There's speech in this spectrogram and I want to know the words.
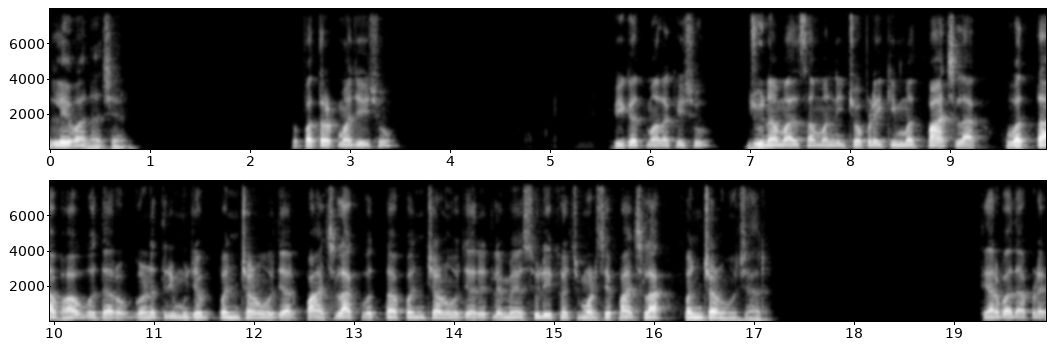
લેવાના છે. તો પત્રકમાં જઈશું. વિગતમાં લખીશું. જૂના માલ સામાનની ચોપડી કિંમત પાંચ લાખ વત્તા ભાવ વધારો ગણતરી મુજબ પંચાણું હજાર પાંચ લાખ વત્તા પંચાણું હજાર એટલે મહેસૂલી ખર્ચ મળશે પાંચ લાખ પંચાણું હજાર. ત્યારબાદ આપણે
